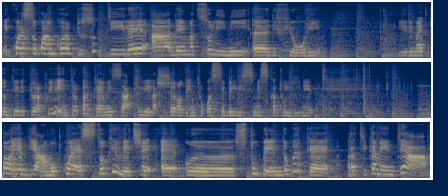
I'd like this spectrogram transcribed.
e questo qua ancora più sottile ha dei mazzolini eh, di fiori. Li rimetto addirittura qui dentro perché mi sa che li lascerò dentro queste bellissime scatoline. Poi abbiamo questo che invece è uh, stupendo perché praticamente ha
